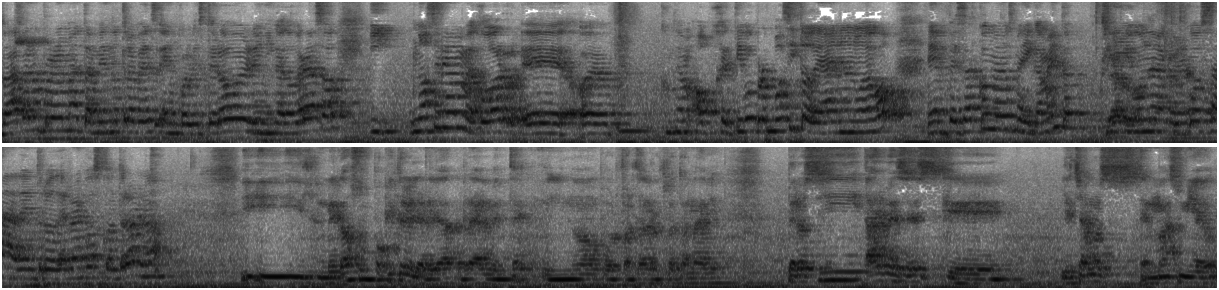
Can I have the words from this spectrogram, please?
Va a haber un problema también otra vez en colesterol, en hígado graso y no sería mejor eh, eh, objetivo, propósito de año nuevo, empezar con menos medicamento y una glucosa dentro de rangos control, ¿no? Y, y, me causa un poquito de hilaridad realmente, y no por faltar respeto a nadie, pero sí hay veces que le echamos más miedo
